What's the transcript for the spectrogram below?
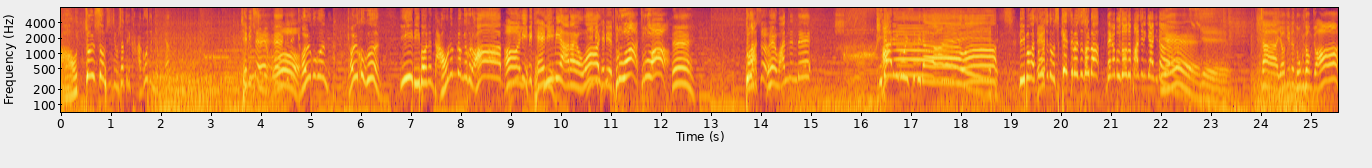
아 어쩔 수 없이 지금 셔틀이 가거든요 그냥. 주려고. 예, 근데 결국은 결국은 이 리버는 나오는 병력으로 아, 아, 이미 대비. 이미 알아요. 와 이미 데뷔 들어와 들어와 예. 들어왔어요. 와, 예, 왔는데 기다리고 아, 있습니다. 예. 와 리버가 내가- 쏘지도 스캔 쓰면서 설마 내가 무서워서 빠지는 게 아니다. 예. 예. 자 여기는 농성조 아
